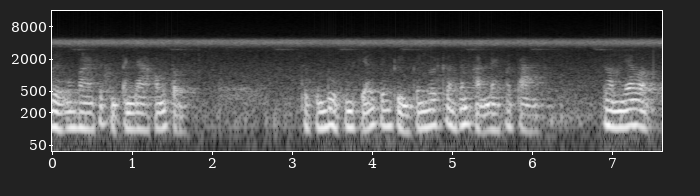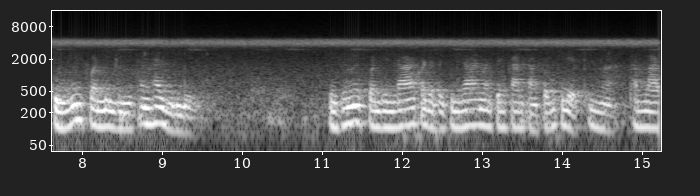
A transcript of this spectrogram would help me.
โดยอุบายสติปัญญาของตน จะเป็นรูปเป็นเสียงเป็นกลิ่นเป็นรสเครื่องสัมผัสใดก็ตามรวมแล้วว่าสิ่งไม่ควรยินดีท่านให้ยินดีสิ่งที่ไม่ควรยินร้ายก็จะไปยินร้ายมันเป็นการสั่งสมกิเลสขึ้นมาทำลาย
